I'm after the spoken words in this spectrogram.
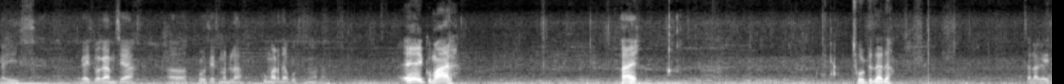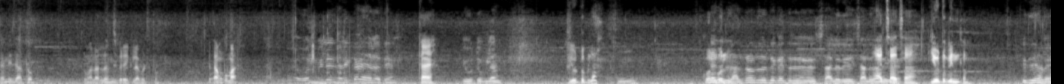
गाईस गाईस बघा आमच्या प्रोसेसमधला कुमार दाखवतो तुम्हाला. ए कुमार. हाय. छोटू दादा. चला गाईस आम्ही जातो. तुम्हाला लंच ब्रेकला भेटतो. येताम कुमार. वन मिलियन झाले काय झालं ते? काय? युट्यूबला यूट्यूबला कोण बोल झालं नव्हतं ते काहीतरी सॅलरी चालू अच्छा अच्छा. यूट्यूब इन्कम किती झाले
